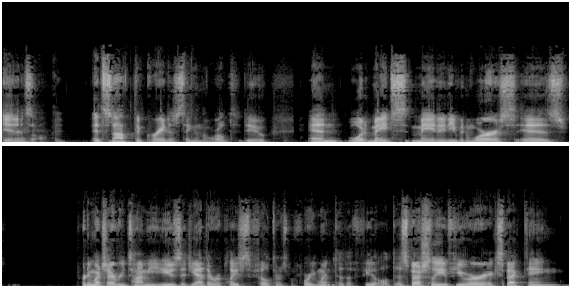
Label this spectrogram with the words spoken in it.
it is. It's not the greatest thing in the world to do, and what made made it even worse is pretty much every time you use it, you had to replace the filters before you went into the field. Especially if you were expecting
